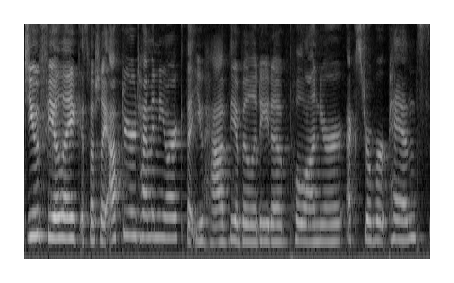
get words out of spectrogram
Do you feel like, especially after your time in New York, that you have the ability to pull on your extrovert pants?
